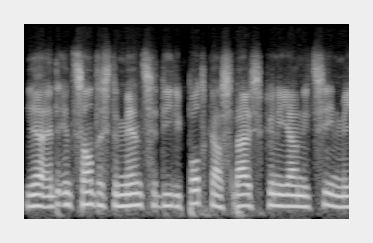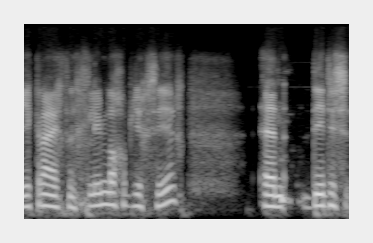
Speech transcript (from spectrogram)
Ja, en het interessante is, de mensen die die podcast luisteren kunnen jou niet zien, maar je krijgt een glimlach op je gezicht. En dit is,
